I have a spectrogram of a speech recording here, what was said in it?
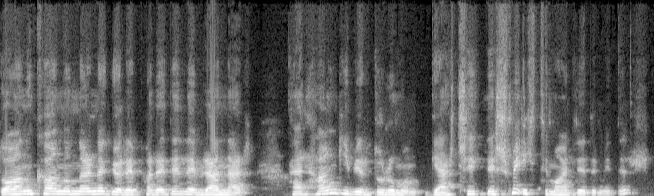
Doğanın kanunlarına göre paralel evrenler herhangi bir durumun gerçekleşme ihtimalleri midir?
